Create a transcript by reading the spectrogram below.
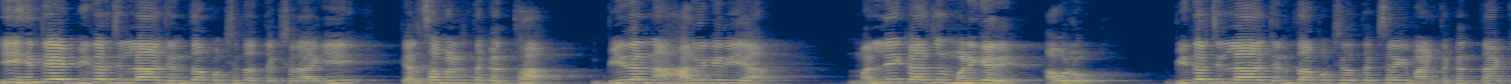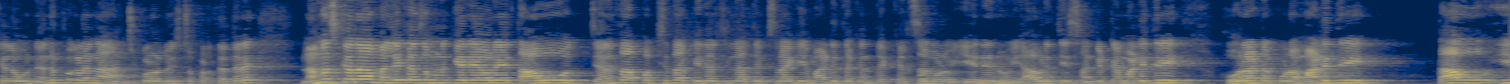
ಈ ಹಿಂದೆ ಬೀದರ್ ಜಿಲ್ಲಾ ಜನತಾ ಪಕ್ಷದ ಅಧ್ಯಕ್ಷರಾಗಿ ಕೆಲಸ ಮಾಡಿರ್ತಕ್ಕಂಥ ಬೀದರ್ನ ಹಾರಗಿರಿಯ ಮಲ್ಲಿಕಾರ್ಜುನ್ ಮಣಿಗೇರಿ ಅವರು ಬೀದರ್ ಜಿಲ್ಲಾ ಜನತಾ ಪಕ್ಷದ ಅಧ್ಯಕ್ಷರಾಗಿ ಮಾಡ್ತಕ್ಕಂಥ ಕೆಲವು ನೆನಪುಗಳನ್ನು ಹಂಚಿಕೊಳ್ಳಲು ಇಷ್ಟಪಡ್ತಾ ಇದ್ದಾರೆ. ನಮಸ್ಕಾರ ಮಲ್ಲಿಕಾರ್ಜುನ ಮನಕೇರಿ ಅವರೇ. ತಾವು ಜನತಾ ಪಕ್ಷದ ಬೀದರ್ ಜಿಲ್ಲಾ ಅಧ್ಯಕ್ಷರಾಗಿ ಮಾಡಿರ್ತಕ್ಕಂಥ ಕೆಲಸಗಳು ಏನೇನು ಯಾವ ರೀತಿ ಸಂಘಟನೆ ಮಾಡಿದ್ರಿ ಹೋರಾಟ ಕೂಡ ಮಾಡಿದ್ರಿ. ತಾವು ಈ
